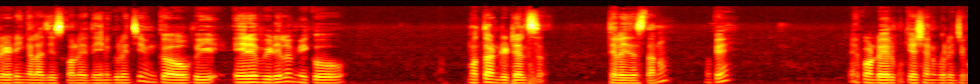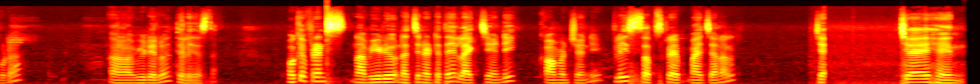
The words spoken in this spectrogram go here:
ట్రేడింగ్ ఎలా చేసుకోవాలి దీని గురించి ఇంకో వేరే వీడియోలో మీకు మొత్తం డీటెయిల్స్ తెలియజేస్తాను ఓకే? అకౌంట్ వెరిఫికేషన్ గురించి కూడా వీడియోలో తెలియజేస్తాను. ఓకే ఫ్రెండ్స్ నా వీడియో నచ్చినట్టయితే లైక్ చేయండి కామెంట్ చేయండి. Please subscribe my channel. Jai Hind.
